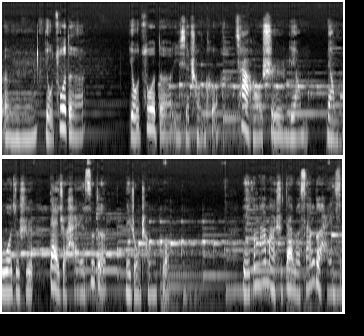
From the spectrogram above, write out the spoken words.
嗯有座的有座的一些乘客，恰好是两两波，就是带着孩子的那种乘客。有一个妈妈是带了三个孩子，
